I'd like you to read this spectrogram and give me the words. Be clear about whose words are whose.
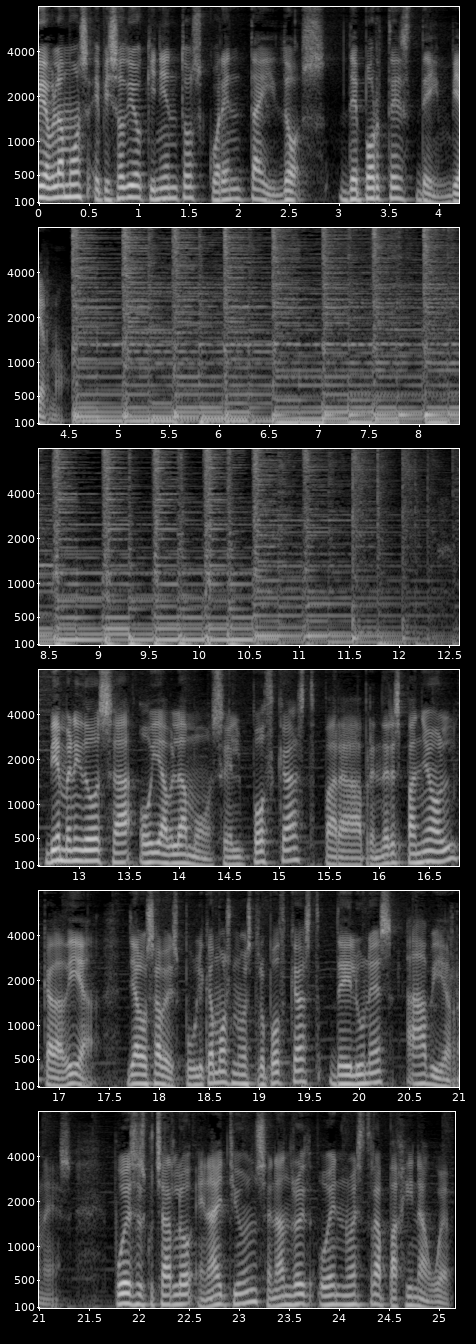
Speaker 1: Hoy hablamos episodio 542, Deportes de invierno. Bienvenidos a Hoy Hablamos, el podcast para aprender español cada día. Ya lo sabes, publicamos nuestro podcast de lunes a viernes. Puedes escucharlo en iTunes, en Android o en nuestra página web.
